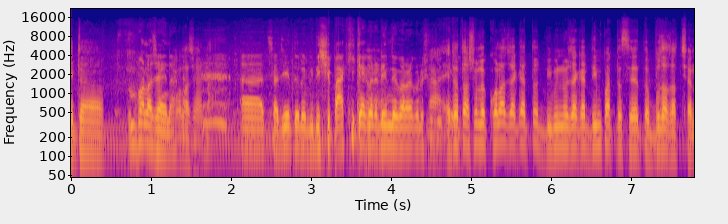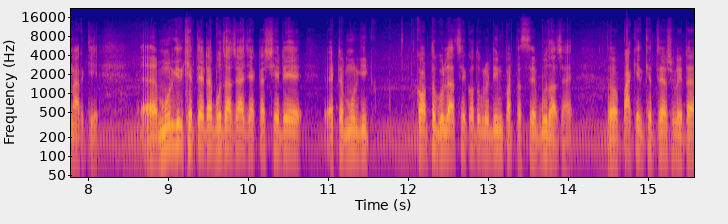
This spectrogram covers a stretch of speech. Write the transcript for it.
এটা বলা যায় না। বলা যায় না। আচ্ছা যেহেতু বিদেশি পাখি কে করে ডিম দিয়ে করার কোনো না সুযোগ এটা তো আসলে খোলা জায়গায় তো বিভিন্ন জায়গায় ডিম পারতেছে তো বোঝা যাচ্ছে না আর কি। মুরগির ক্ষেত্রে এটা বোঝা যায় যে একটা শেডে একটা মুরগি কতগুলো আছে কতগুলো ডিম পারতেছে বোঝা যায়। তো পাখির ক্ষেত্রে আসলে এটা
